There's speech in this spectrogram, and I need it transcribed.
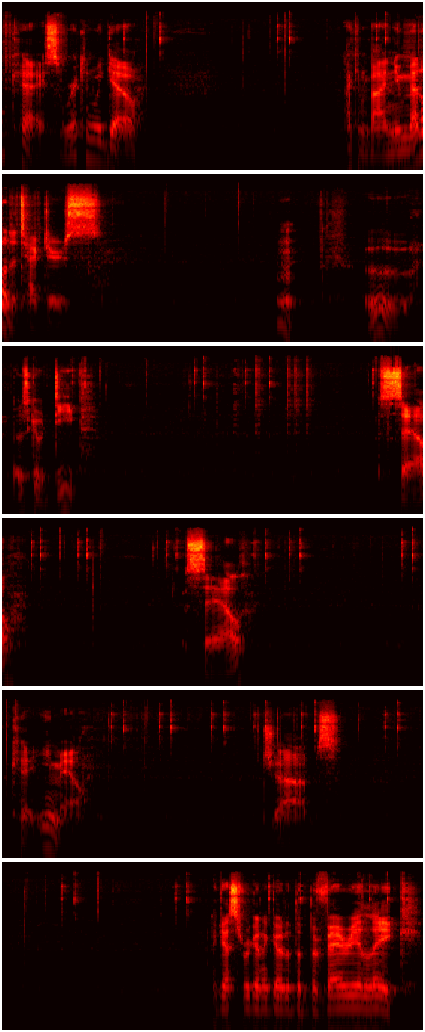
Okay, so where can we go? I can buy new metal detectors. Hmm. Ooh, those go deep. Sell. Sell. Okay, email. Jobs. I guess we're gonna go to the Bavaria Lake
